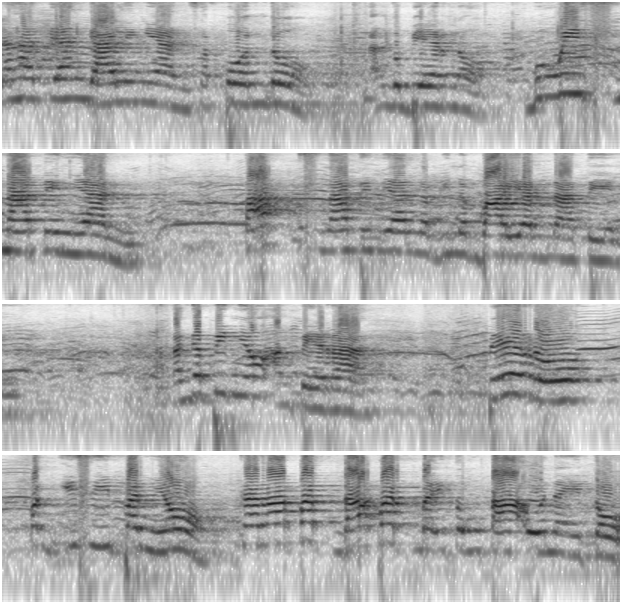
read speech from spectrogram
Lahat yan galing yan sa pondo ng gobyerno. Buwis natin yan. Tax natin yan na binabayad natin. Tanggapin nyo ang pera. Pero, pag-isipan nyo, karapat dapat ba itong tao na ito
